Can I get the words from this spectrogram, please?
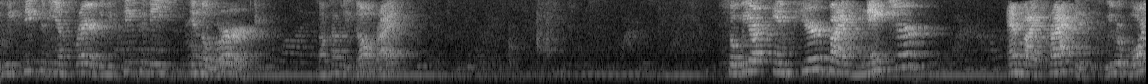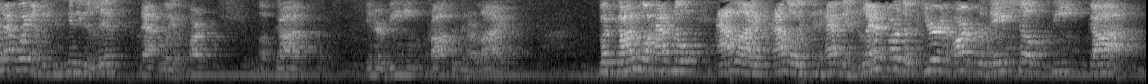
Do we seek to be in prayer? Do we seek to be in the Word? Sometimes we don't, right? So we are impure by nature and by practice. We were born that way and we continue to live that way apart of God's intervening process in our lives. But God will have no allies, alloys in heaven. Blessed are the pure in heart, for they shall see God.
